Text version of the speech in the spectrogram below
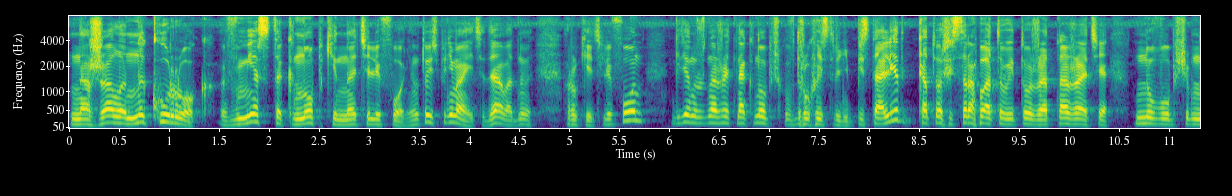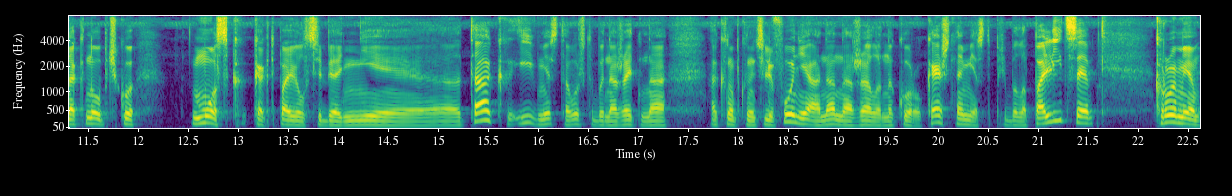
нажала на курок вместо кнопки на телефоне. Ну, то есть, понимаете, да, в одной руке телефон, где нужно нажать на кнопочку, в другой стороне пистолет, который срабатывает тоже от нажатия, ну, в общем, на кнопочку мозг как-то повел себя не так, и вместо того, чтобы нажать на кнопку на телефоне, она нажала на курок. Конечно, на место прибыла полиция. Кроме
